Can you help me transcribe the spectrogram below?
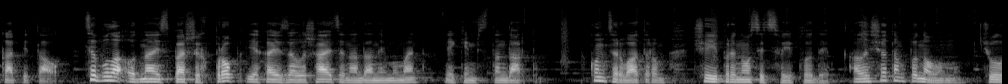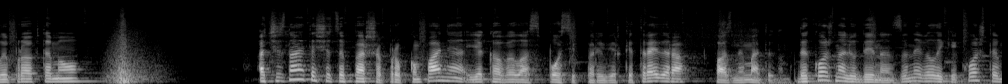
капітал. Це була одна із перших проб, яка і залишається на даний момент якимсь стандартом, консерватором, що і приносить свої плоди. Але що там по-новому? Чули про ФТМО? А чи знаєте, що це перша проб-компанія, яка вела спосіб перевірки трейдера фазним методом, де кожна людина за невеликі кошти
